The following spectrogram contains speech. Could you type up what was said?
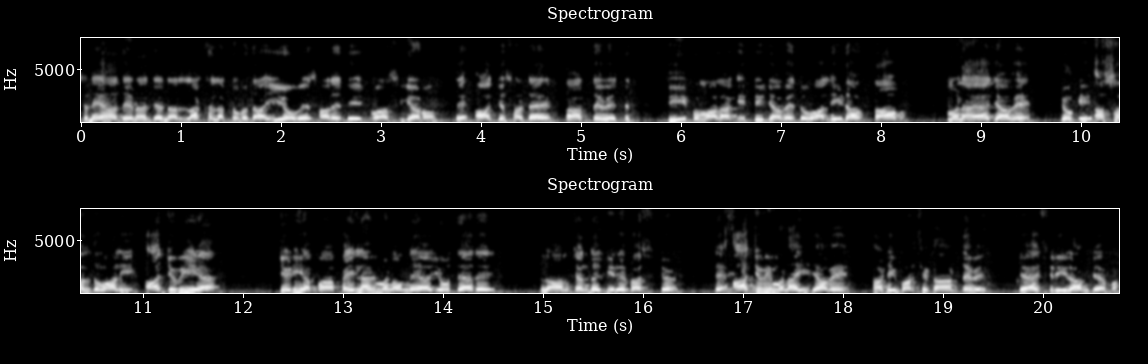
ਸੁਨੇਹਾ ਦੇਣਾ ਚਾਹੁੰਦਾ, ਲੱਖ ਲੱਖ ਵਧਾਈ ਹੋਵੇ ਸਾਰੇ ਦੇਸ਼ ਵਾਸੀਆਂ ਨੂੰ ਤੇ ਅੱਜ ਸਾਡੇ ਘਰ ਦੇ ਵਿੱਚ ਦੀਪਮਾਲਾ ਕੀਤੀ ਜਾਵੇ, ਦੀਵਾਲੀ ਦਾ ਉਤਸਵ ਮਨਾਇਆ ਜਾਵੇ, ਕਿਉਂਕਿ ਅਸਲ ਦੀਵਾਲੀ ਅੱਜ ਵੀ ਹੈ, ਜਿਹੜੀ ਆਪਾਂ ਪਹਿਲਾਂ ਵੀ ਮਨਾਉਂਦੇ ਆ ਅਯੋਧਿਆ ਦੇ ਰਾਮਚੰਦਰ ਜੀ ਦੇ ਵਸ 'ਚ, ਤੇ ਅੱਜ ਵੀ ਮਨਾਈ ਜਾਵੇ ਸਾਡੀ ਵਰਸ਼ਗਾਂਠ ਦੇ ਵਿੱਚ। ਜੈ ਸ਼੍ਰੀ ਰਾਮ, ਜੈ ਮਾ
